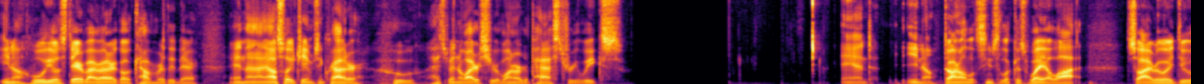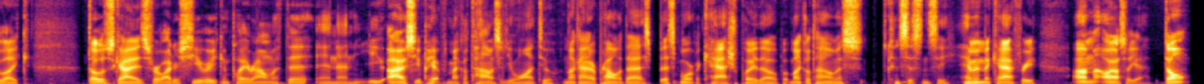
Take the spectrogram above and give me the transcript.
you know, Julio's there, but I'd rather go Calvin Ridley there. And I also like Jameson Crowder, who has been a wide receiver one over the past three weeks. And, you know, Darnold seems to look his way a lot. So I really do like those guys for wide receiver. You can play around with it, and then you obviously pay up for Michael Thomas if you want to. I'm not gonna have a problem with that. It's, it's more of a cash play though. But Michael Thomas consistency, him and McCaffrey. Um, oh, also yeah, don't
